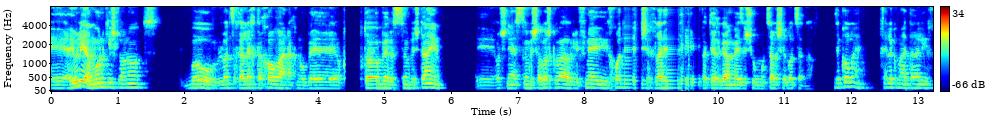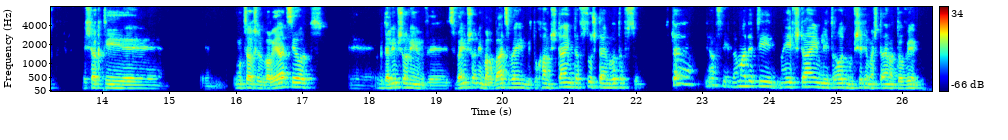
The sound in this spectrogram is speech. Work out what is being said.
אה, היו לי המון כישלונות, בואו, לא צריך ללכת אחורה, אנחנו באוקטובר 22, אה, עוד שנייה 23 כבר, לפני חודש החלטתי להתפטר גם מאיזשהו מוצר שלא צלח. זה קורה, חלק מהתהליך. השקתי אה, מוצר של וריאציות, אה, גדלים שונים וצבעים שונים, ארבעה צבעים, מתוכם שתיים תפסו, שתיים לא תפסו. בסדר, יופי, למדתי, מעיף שתיים, להתראות, ממשיך עם השתיים הטובים.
